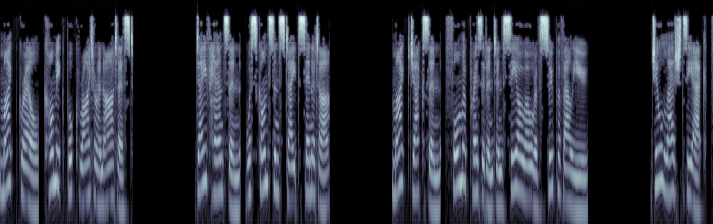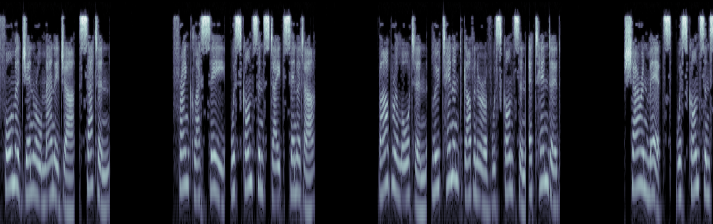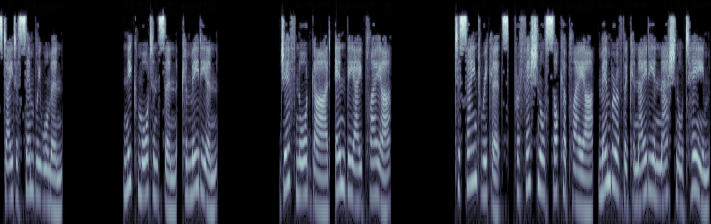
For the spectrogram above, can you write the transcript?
Mike Grell, comic book writer and artist. Dave Hansen, Wisconsin State Senator Mike Jackson, former president and COO of SuperValu. Jill Lajdziak, former general manager, Saturn. Frank Lasee, Wisconsin state senator. Barbara Lawton, lieutenant governor of Wisconsin attended. Sharon Metz, Wisconsin state assemblywoman. Nick Mortensen, comedian. Jeff Nordgaard, NBA player Tosaint Ricketts, professional soccer player, member of the Canadian national team.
